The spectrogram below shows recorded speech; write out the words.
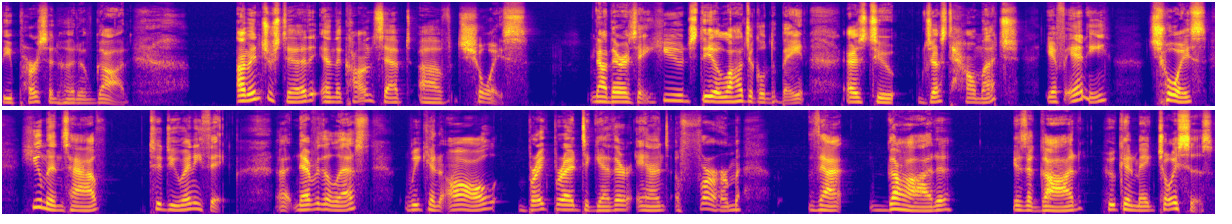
The personhood of God. I'm interested in the concept of choice. Now, there is a huge theological debate as to just how much, if any, choice humans have to do anything. Uh, nevertheless, we can all break bread together and affirm that God is a God who can make choices.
